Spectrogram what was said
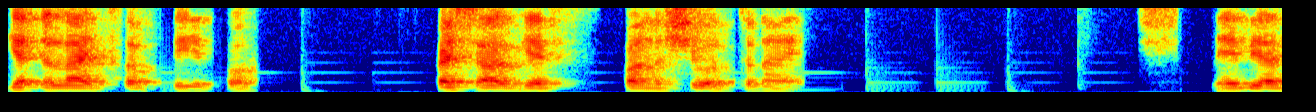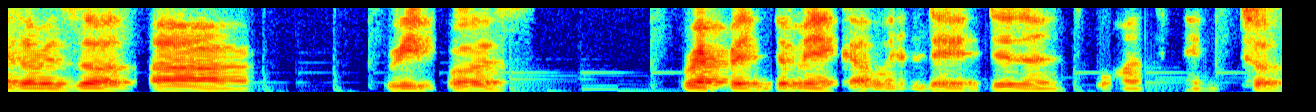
get the lights up, people. Special guest on the show tonight. Maybe as a result, uh repost repping Jamaica when they didn't want him to.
